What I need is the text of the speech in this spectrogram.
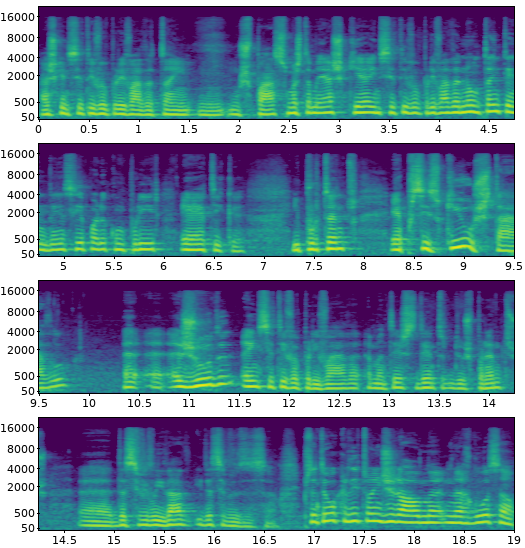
acho que a iniciativa privada tem um, um espaço, mas também acho que a iniciativa privada não tem tendência para cumprir a ética. E, portanto, é preciso que o Estado ajude a iniciativa privada a manter-se dentro dos parâmetros uh, da civilidade e da civilização. Portanto, eu acredito em geral na, na regulação.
